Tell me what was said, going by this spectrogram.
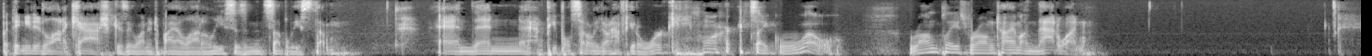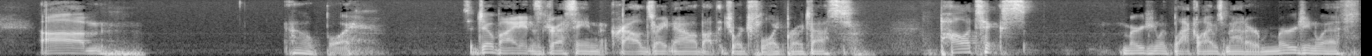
but they needed a lot of cash because they wanted to buy a lot of leases and then sublease them. And then people suddenly don't have to go to work anymore. It's like, whoa, wrong place, wrong time on that one. Um, oh boy. So Joe Biden's addressing crowds right now about the George Floyd protests. Politics merging with Black Lives Matter, merging with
